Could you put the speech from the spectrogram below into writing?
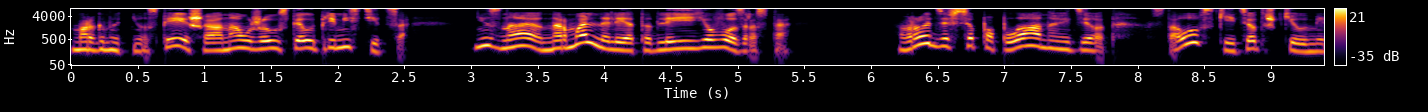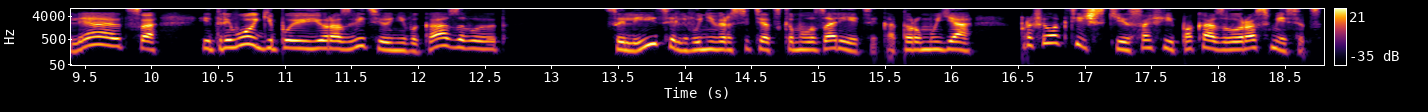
Моргнуть не успеешь, а она уже успела переместиться — не знаю, нормально ли это для ее возраста. Вроде все по плану идет. Столовские тетушки умиляются, и тревоги по ее развитию не выказывают. Целитель в университетском лазарете, которому я профилактические Софи показываю раз в месяц,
